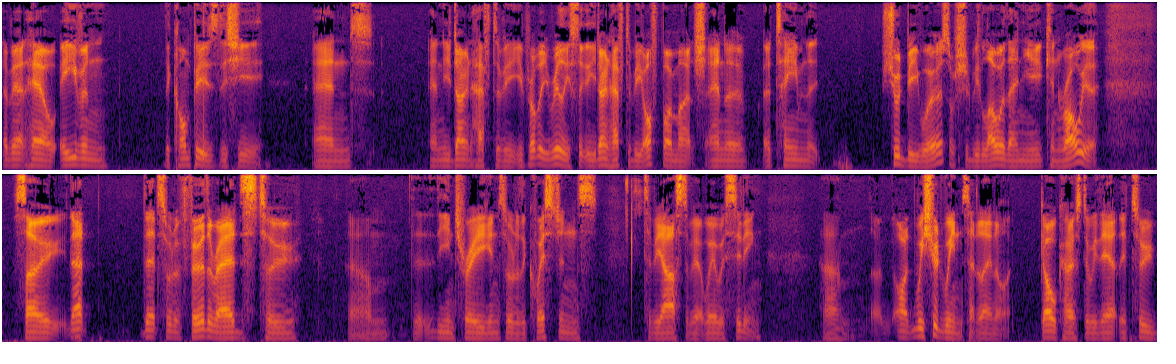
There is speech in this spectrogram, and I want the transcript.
about how even the comp is this year, and and you don't have to be. You probably realistically you don't have to be off by much, and a, a team that should be worse or should be lower than you can roll you. So that that sort of further adds to um, the the intrigue and sort of the questions to be asked about where we're sitting. Um, I, we should win Saturday night. Gold Coast are without their two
